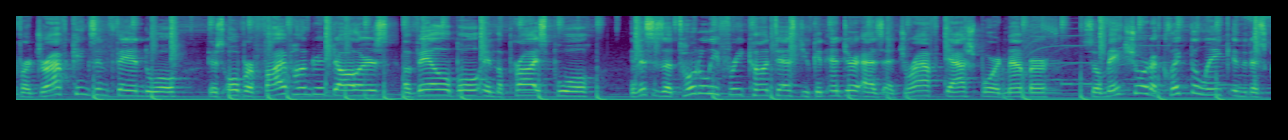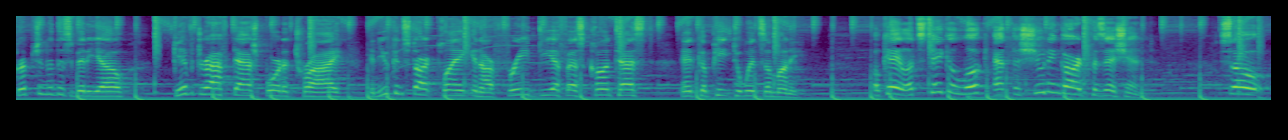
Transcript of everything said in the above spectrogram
for DraftKings and FanDuel. There's over $500 available in the prize pool, and this is a totally free contest you can enter as a Draft Dashboard member. So make sure to click the link in the description of this video, give Draft Dashboard a try, and you can start playing in our free DFS contest and compete to win some money. Okay, let's take a look at the shooting guard position. So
